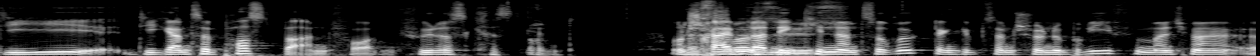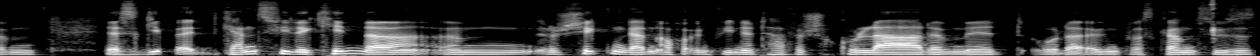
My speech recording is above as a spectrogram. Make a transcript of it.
die die ganze Post beantworten für das Christkind. Und Das schreiben dann den süß. Kindern zurück, dann gibt's dann schöne Briefe, manchmal, ähm, es gibt äh, ganz viele Kinder, ähm, schicken dann auch irgendwie eine Tafel Schokolade mit oder irgendwas ganz Süßes.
